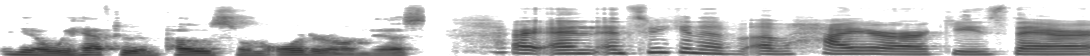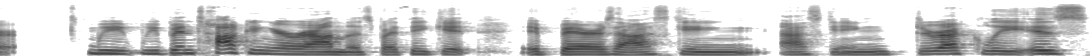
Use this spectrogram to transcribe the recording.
you know we have to impose some order on this. All right and and speaking of of hierarchies there we we've been talking around this but i think it it bears asking asking directly is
